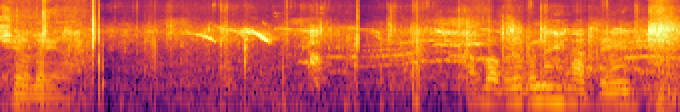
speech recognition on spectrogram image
चलो यार। अब बबलू को नहलाते हैं।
